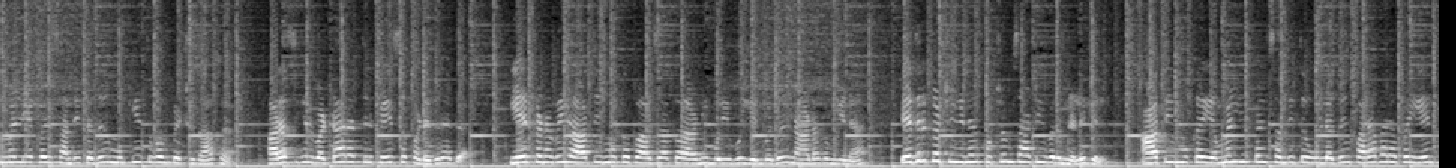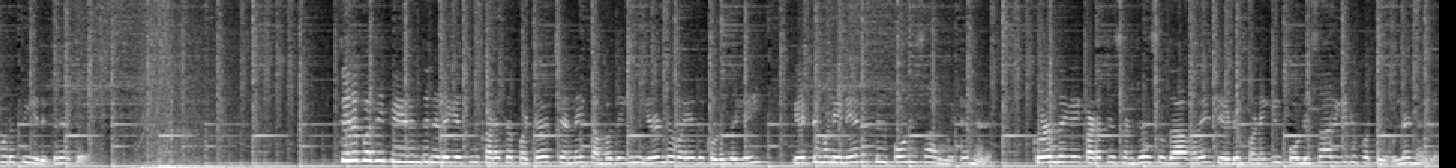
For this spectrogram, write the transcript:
எம்எல்ஏக்கள் சந்தித்தது முக்கியத்துவம் பெற்றதாக அரசியல் வட்டாரத்தில் பேசப்படுகிறது. ஏற்கனவே அதிமுக பாஜக அணி முறிவு என்பது நாடகம் என எதிர்க்கட்சியினர் குற்றம் சாட்டி வரும் நிலையில் அதிமுக எம்எல்ஏக்கள் சந்தித்து உள்ளது பரபரப்பை ஏற்படுத்தி இருக்கிறது. திருப்பதி பேருந்து நிலையத்தில் கடத்தப்பட்ட சென்னை தம்பதியின் இரண்டு வயது குழந்தையை எட்டு மணி நேரத்தில் போலீசார் மீட்டனர். குழந்தையை கடத்தி சென்ற சுதாகரை தேடும் பணியில் போலீசார் ஈடுபட்டு உள்ளனர்.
